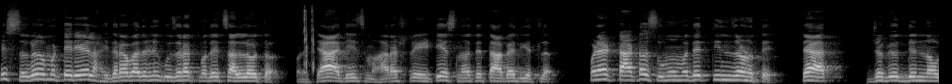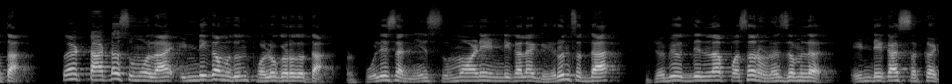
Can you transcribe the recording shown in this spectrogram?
हे सगळं मटेरियल हैदराबाद आणि गुजरातमध्ये चाललं होतं. पण त्याआधीच महाराष्ट्र ए टी एसनं ते ताब्यात घेतलं. पण या टाटा सुमोमध्ये तीन जण होते. त्यात जबीउद्दीन नव्हता. तो या टाटा सुमोला इंडिकामधून फॉलो करत होता. पण पोलिसांनी सुमो आणि इंडिकाला घेरून सुद्धा जबीउद्दीनला पसरवणं जमलं. इंडिका सकट.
